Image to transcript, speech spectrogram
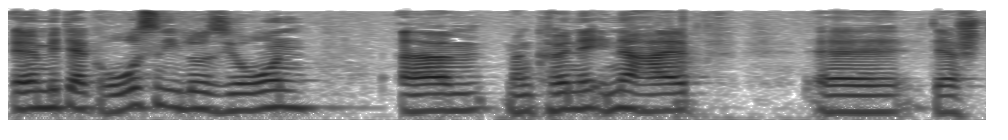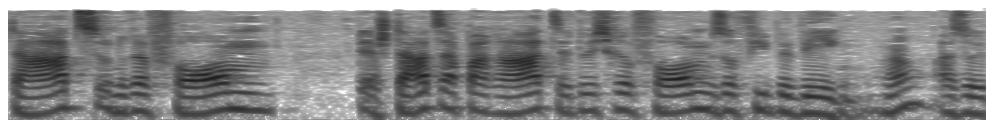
äh, mit der großen Illusion, ähm, man könne innerhalb äh, der Staats- und Reform, der Staatsapparate durch Reformen so viel bewegen. Ne? Also,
